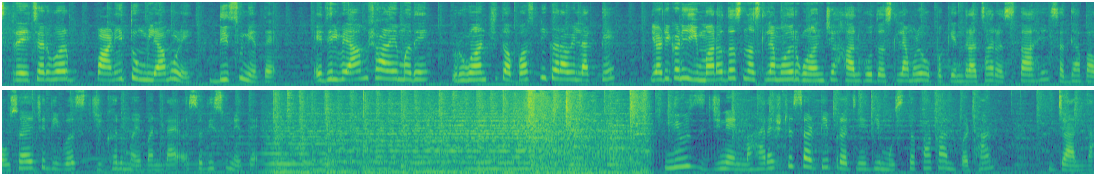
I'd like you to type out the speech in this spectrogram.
स्ट्रेचरवर पाणी तुंबल्यामुळे दिसून येत आहे येथील व्यायामशाळेमध्ये रुग्णांची तपासणी करावी लागते. या ठिकाणी इमारतच नसल्यामुळे रुग्णांचे हाल होत असल्यामुळे उपकेंद्राचा रस्ता आहे. सध्या पावसाळ्याचे दिवस चिखलमय बनलाय असं दिसून येत आहे न्यूज जिनेन महाराष्ट्रसाठी महाराष्ट्रासाठी प्रतिनिधी मुस्तफा खान पठाण जालना.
